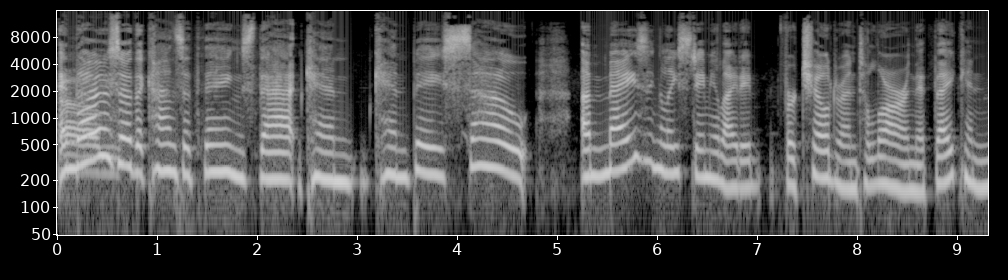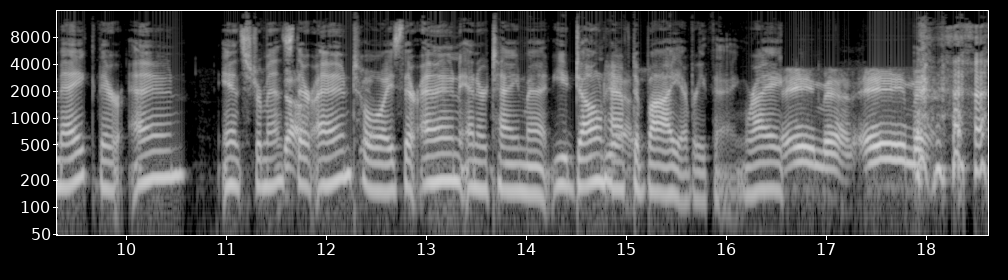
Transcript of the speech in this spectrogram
and um, those are the kinds of things that can can be so amazingly stimulated for children to learn that they can make their own instruments Yeah. their own toys their own entertainment you don't have to buy everything right Amen. Amen. oh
